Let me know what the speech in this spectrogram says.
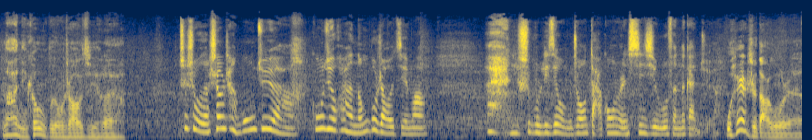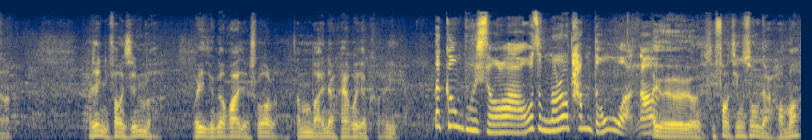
那你更不用着急了呀。这是我的生产工具啊，工具坏了能不着急吗？哎，你是不是理解我们这种打工人心急如焚的感觉？我也是打工人啊，而且你放心吧，我已经跟花姐说了，咱们晚一点开会也可以。那更不行了，我怎么能让他们等我呢？哎呦呦呦，你放轻松点好吗？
